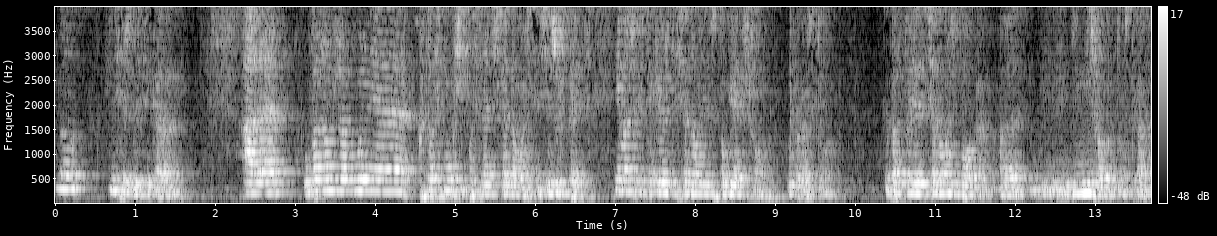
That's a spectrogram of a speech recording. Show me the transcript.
no myślę, że to jest ciekawe. Ale uważam, że ogólnie ktoś musi posiadać świadomość, w sensie, że byt. Nie ma czegoś takiego, że ta świadomość jest w powietrzu, po prostu. Chyba to jest świadomość Boga, ale nie szłabym tą stronę.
